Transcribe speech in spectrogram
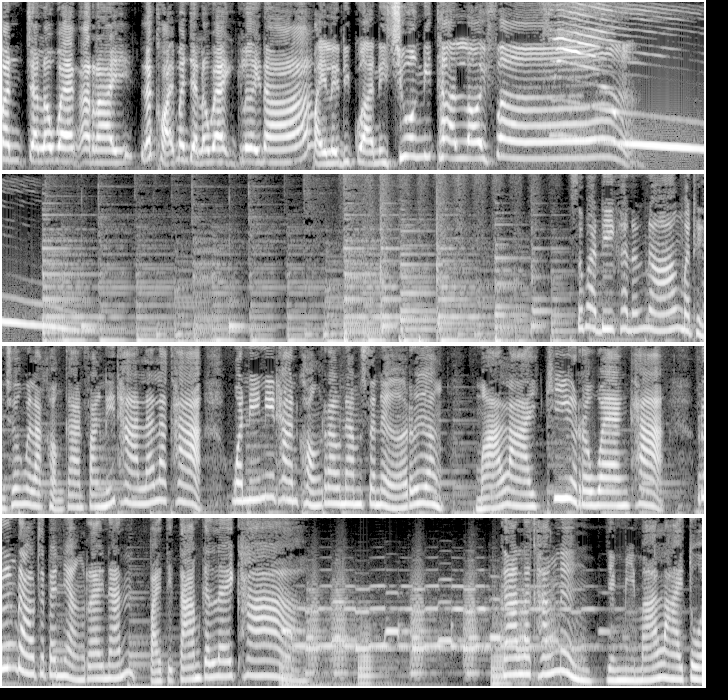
มันจะระแวงอะไร และขอให้มันอย่าระแวงอีกเลยนะ ไปเลยดีกว่าในช่วงนิทานลอยฟ้า สวัสดีค่ะน้องๆ มาถึงช่วงเวลาของการฟังนิทานแล้วล่ะค่ะ วันนี้นิทานของเรานำเสนอเรื่องหมาลายขี้ระแวงค่ะ เรื่องราวจะเป็นอย่างไรนั้นไปติดตามกันเลยค่ะ การละครั้งหนึ่งยังมีม้าลายตัว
